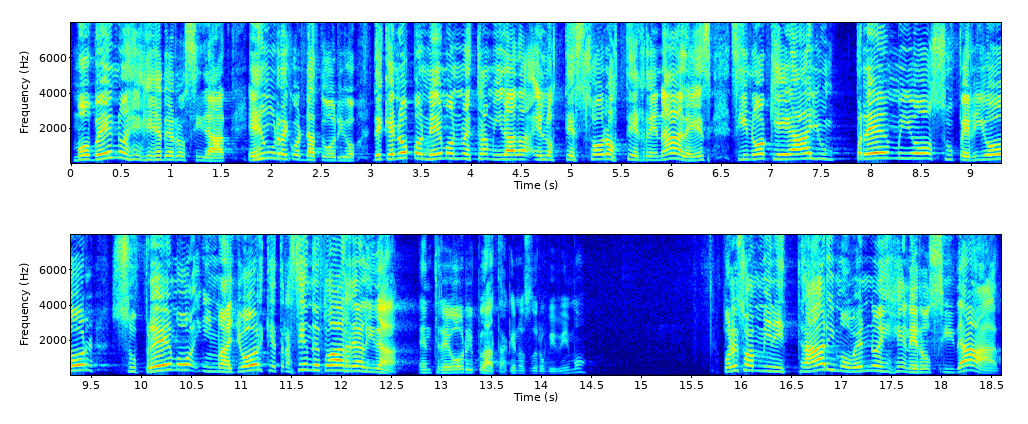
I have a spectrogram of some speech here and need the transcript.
Movernos en generosidad es un recordatorio de que no ponemos nuestra mirada en los tesoros terrenales, sino que hay un premio superior, supremo y mayor que trasciende toda realidad entre oro y plata que nosotros vivimos. Por eso administrar y movernos en generosidad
